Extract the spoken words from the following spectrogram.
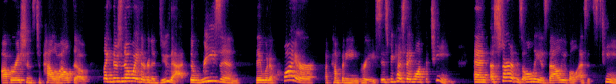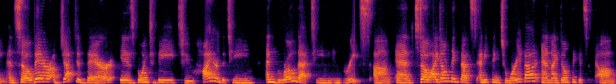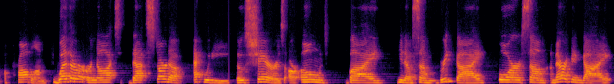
operations to Palo Alto. Like, there's no way they're going to do that. The reason they would acquire a company in Greece is because they want the team. And a startup is only as valuable as its team. And so their objective there is going to be to hire the team and grow that team in Greece. Um, and so I don't think that's anything to worry about. And I don't think it's um, a problem. Whether or not that startup equity, those shares are owned by, you know, some Greek guy or some American guy,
